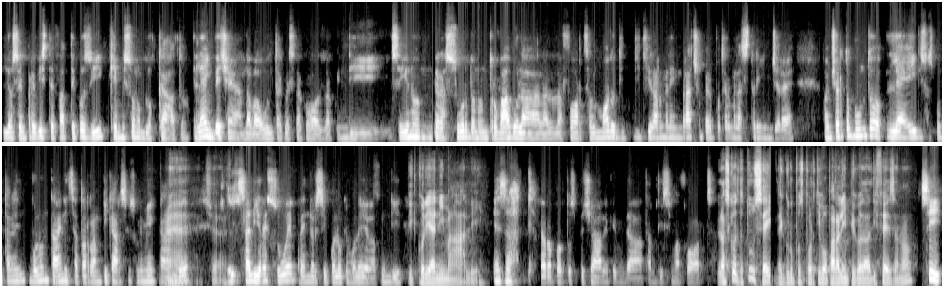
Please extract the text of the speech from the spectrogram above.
le ho sempre viste fatte così che mi sono bloccato. E lei invece andava oltre questa cosa quindi se io non, per assurdo non trovavo la, la, la forza o il modo di, di tirarmela in braccio per potermela stringere a un certo punto lei di sua spontanea volontà ha iniziato a arrampicarsi sulle mie gambe, eh, certo. salire su e prendersi quello che voleva. Quindi... Piccoli animali. Esatto, è un rapporto speciale che mi dà tantissima forza. Ascolta, tu sei nel gruppo sportivo paralimpico della difesa, no? Sì.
